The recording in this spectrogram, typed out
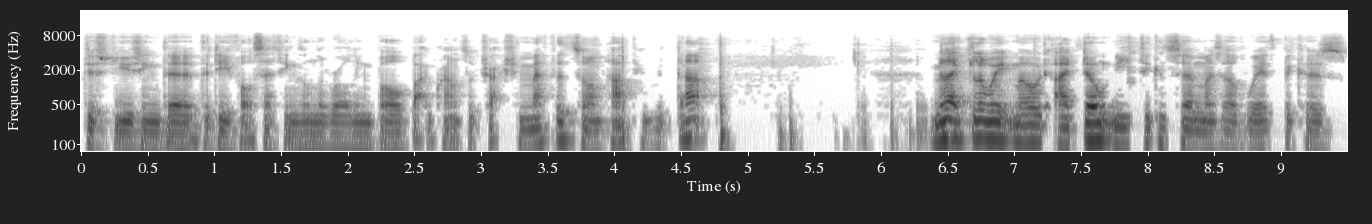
just using the, the default settings on the rolling ball background subtraction method, so I'm happy with that. Molecular weight mode, I don't need to concern myself with because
